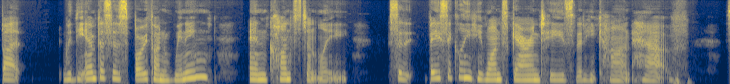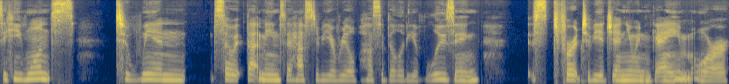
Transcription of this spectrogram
but with the emphasis both on winning and constantly. So basically, he wants guarantees that he can't have. So he wants to win. So that means there has to be a real possibility of losing for it to be a genuine game or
